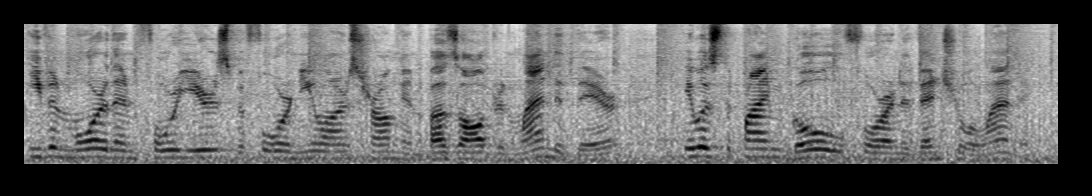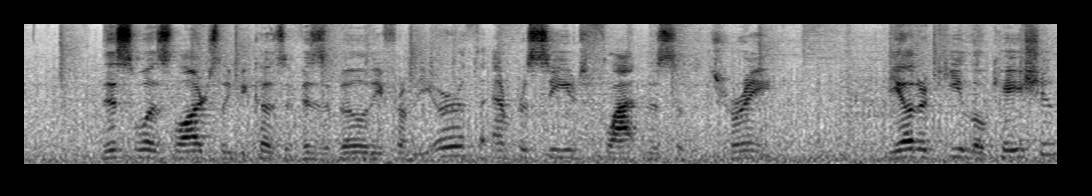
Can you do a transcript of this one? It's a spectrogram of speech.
even more than four years before Neil Armstrong and Buzz Aldrin landed there, it was the prime goal for an eventual landing. This was largely because of visibility from the Earth and perceived flatness of the terrain. The other key location,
